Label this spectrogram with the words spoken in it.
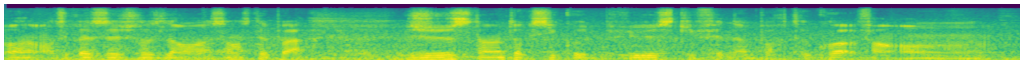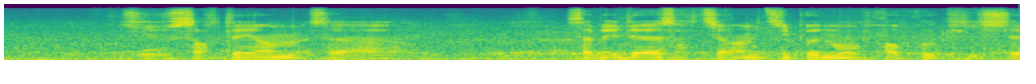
En tout cas, ces choses-là ont un sens. C'était pas juste un toxico de plus qui fait n'importe quoi. Enfin, j'ai sorti un- ça, ça m'aidait à sortir un petit peu de mon propre cliché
